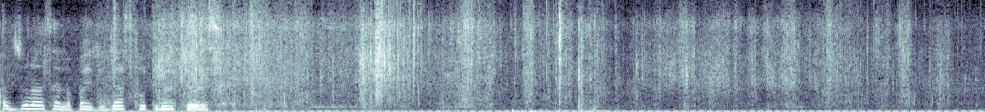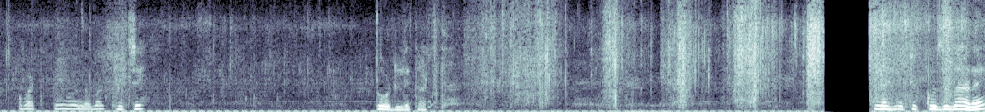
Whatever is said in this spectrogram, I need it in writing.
अजून असायला पाहिजे. जास्त होती मागच्या वेळेस. वाटते मला बाकीचे. तोडलेत वाटतं. नाही हे चिक्कूचं झाड आहे.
